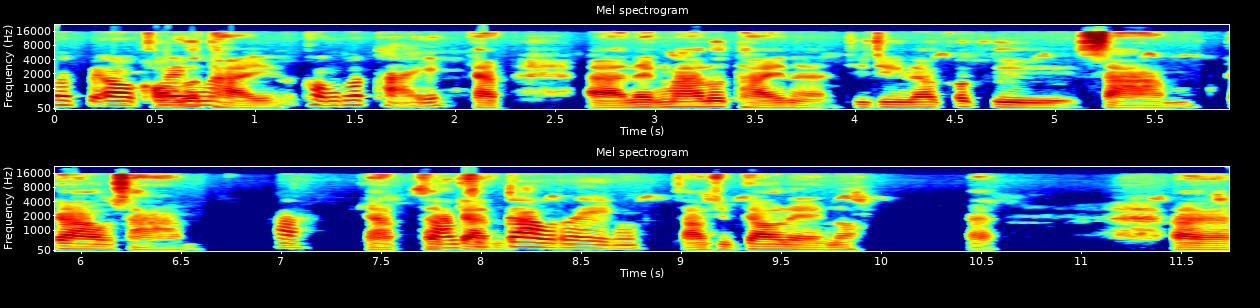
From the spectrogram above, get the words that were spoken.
มันไปออกของรถไถแมาของรถไถครับ อ่า แรงม้ารถไถน่ะ จริง ๆ แล้วก็คือสามเก้าสามค่ะครับสามสิบเก้าแรงสามสิบเก้าแรงเนาะครับอ่า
